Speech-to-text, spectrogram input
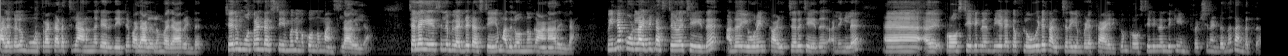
ആളുകളും മൂത്രക്കടച്ചിലാണെന്ന് കരുതിയിട്ട് പല ആളുകളും വരാറുണ്ട്. ഒരു മൂത്രം ടെസ്റ്റ് ചെയ്യുമ്പോൾ നമുക്കൊന്നും മനസ്സിലാവില്ല. ചില കേസിൽ ബ്ലഡ് ടെസ്റ്റ് ചെയ്യും അതിലൊന്നും കാണാറില്ല. പിന്നെ കൂടുതലായിട്ട് ടെസ്റ്റുകൾ ചെയ്ത് അത് യൂറിൻ കൾച്ചർ ചെയ്ത് അല്ലെങ്കിൽ പ്രോസ്റ്റേറ്റ് ഗ്രന്ഥിയുടെ ഒക്കെ ഫ്ലൂയിഡ് കൾച്ചർ ചെയ്യുമ്പോഴൊക്കെ ആയിരിക്കും പ്രോസ്റ്റേറ്റ് ഗ്രന്ഥിക്ക് ഇൻഫെക്ഷൻ ഉണ്ടെന്ന് കണ്ടെത്തുക.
